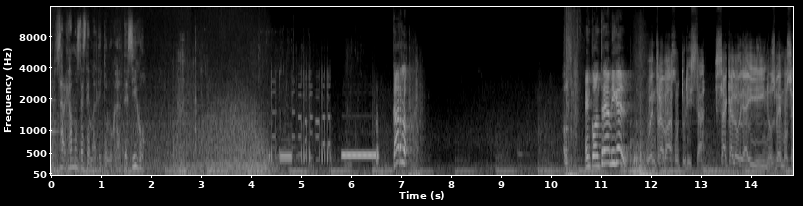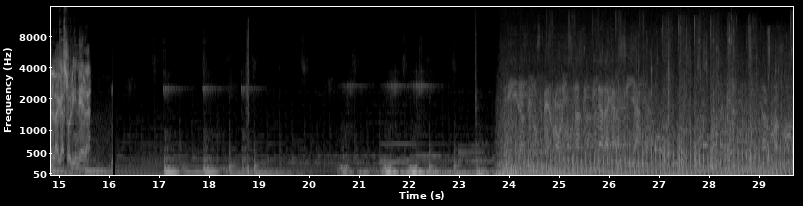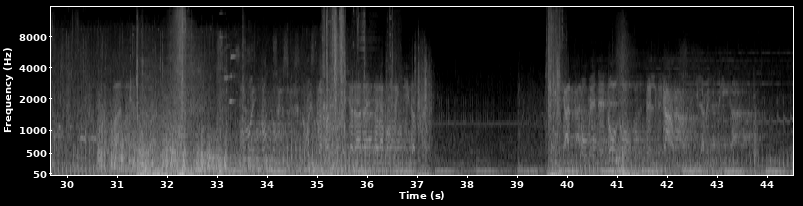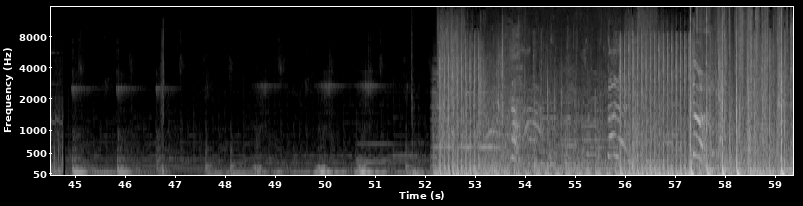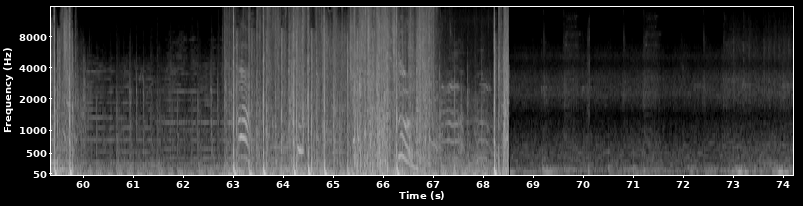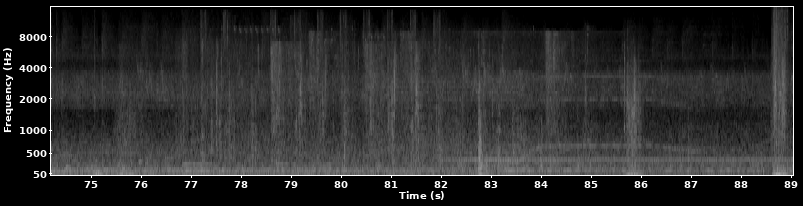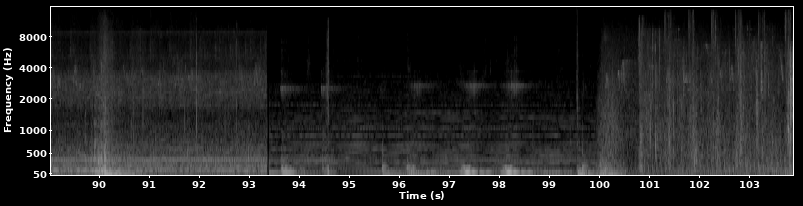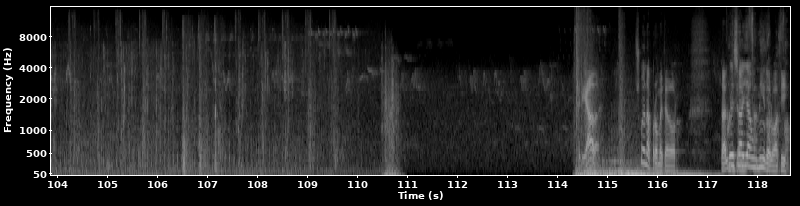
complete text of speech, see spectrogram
Salgamos de este maldito lugar, te sigo. ¡Carlos! Encontré a Miguel. Buen trabajo, turista. Sácalo de ahí y nos vemos en la gasolinera. Criada. Suena prometedor. Tal vez haya un ídolo aquí.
